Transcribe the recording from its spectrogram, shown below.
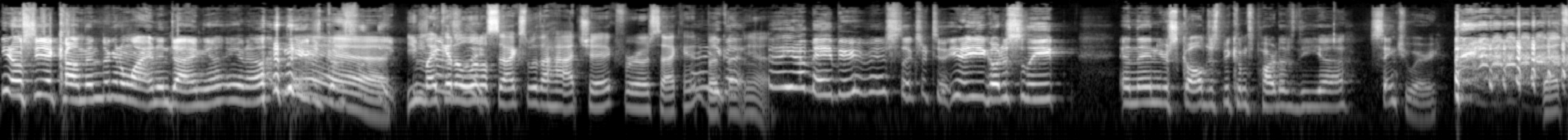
you don't see it coming. They're gonna wine and dine you, you know. and then you just go to Yeah, sleep. you Just might go get a little sex with a hot chick for a second, Yeah, but you, got, then, yeah. eh, you know, maybe, maybe six or two. You know, you go to sleep, and then your skull just becomes part of the uh, sanctuary, That's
